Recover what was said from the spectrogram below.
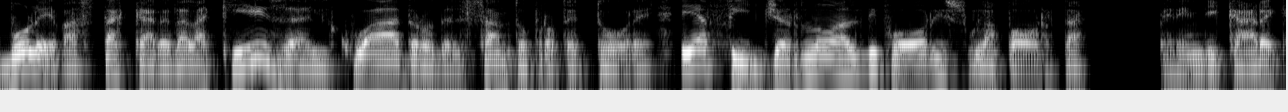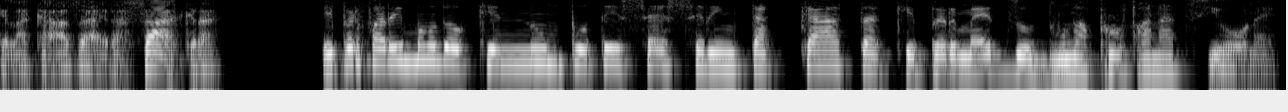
Voleva staccare dalla chiesa il quadro del santo protettore e affiggerlo al di fuori sulla porta, per indicare che la casa era sacra, e per fare in modo che non potesse essere intaccata che per mezzo d'una profanazione.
